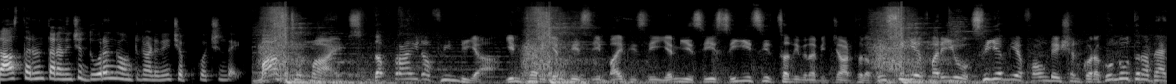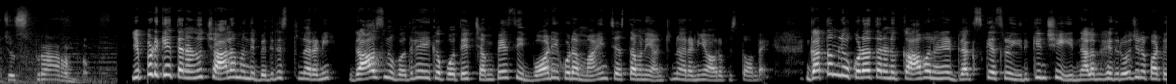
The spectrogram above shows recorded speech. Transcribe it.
రాజ్ తరుణ్ తన నుంచి దూరంగా ఉంటున్నాడని చెప్పుకొచ్చింది. Master minds the pride of India. Inter MPC BiPC MEC CEC చదివిన విద్యార్థులకు సిఎం మరియు సిఎంఏ ఫౌండేషన్ కొరకు నూతన బ్యాచెస్ ప్రారంభం. ఇప్పటికే తనను చాలా మంది బెదిరిస్తున్నారని రాజును వదిలేయకపోతే చంపేసి బాడీ కూడా మాయం చేస్తామని అంటున్నారని ఆరోపిస్తోంది. గతంలో కూడా తనను కావాలనే డ్రగ్స్ కేసులో ఇరికించి నలభై ఐదు రోజుల పాటు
